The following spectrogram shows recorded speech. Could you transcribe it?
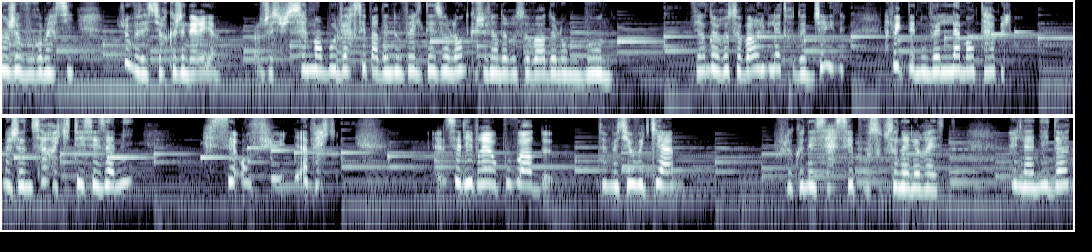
Non, je vous remercie. Je vous assure que je n'ai rien. Je suis seulement bouleversée par des nouvelles désolantes que je viens de recevoir de Longbourn. Je viens de recevoir une lettre de Jane avec des nouvelles lamentables. Ma jeune sœur a quitté ses amis. Elle s'est enfuie avec. Elle s'est livrée au pouvoir de. de Monsieur Wickham. Je le connaissais assez pour soupçonner le reste. Elle n'a ni dot,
